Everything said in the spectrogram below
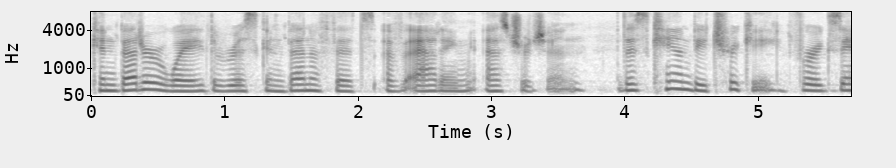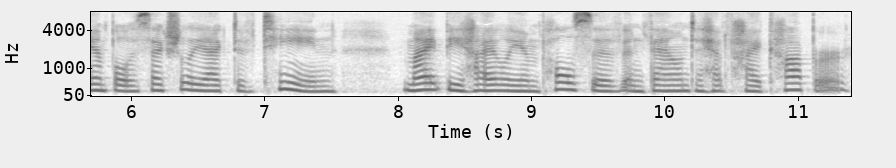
can better weigh the risk and benefits of adding estrogen. This can be tricky. For example, a sexually active teen might be highly impulsive and found to have high copper,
